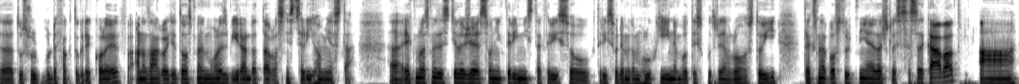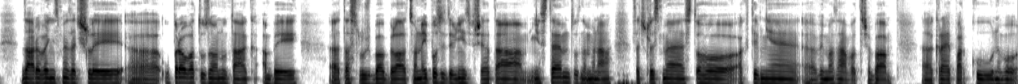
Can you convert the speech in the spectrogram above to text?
eh, tu službu de facto kdekoliv a na základě toho jsme mohli sbírat data vlastně z celého města. Eh, jakmile jsme zjistili, že jsou některé místa, které jsou, které jsou dejme tomu hluchý nebo ty skutry tam dlouho stojí, tak jsme postupně začali sesekávat a zároveň jsme začali uh, upravovat tu zónu tak, aby Eh, ta služba byla co nejpozitivněji přijatá městem, to znamená, začali jsme z toho aktivně eh, vymazávat třeba eh, kraje parků nebo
